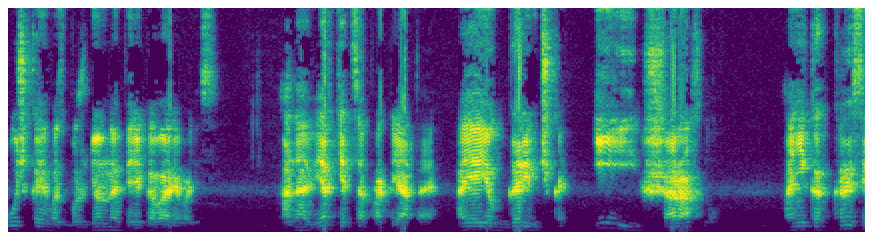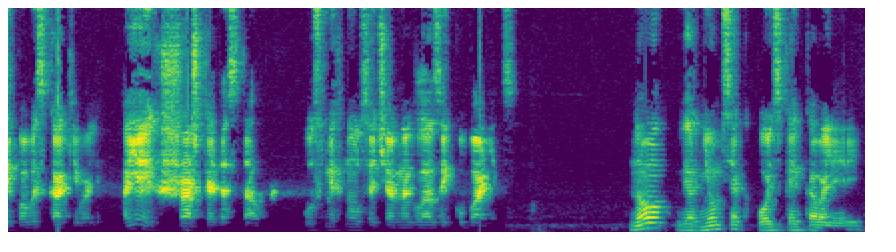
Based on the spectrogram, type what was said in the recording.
кучкой, возбужденно переговаривались. Она вертится, проклятая, а я ее горючкой. И шарахнул. Они как крысы повыскакивали, а я их шашкой достал, усмехнулся черноглазый кубанец. Но вернемся к польской кавалерии.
